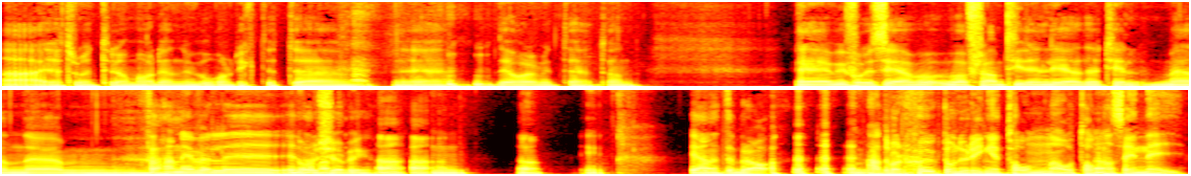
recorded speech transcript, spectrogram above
Nej, jag tror inte de har den nivån riktigt. Eh, eh, Det har de inte. Utan, vi får väl se vad framtiden leder till. Men, ehm, För han är väl i... Norrköping. annat- Ja, ja, Mm. ja. Är han inte bra? Det hade varit sjukt om du ringer Tonna och Tonna säger nej.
